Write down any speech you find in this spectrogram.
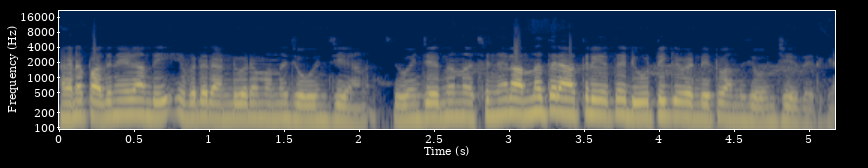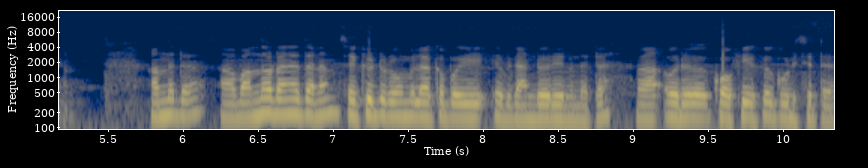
അങ്ങനെ പതിനേഴാം തീയതി ഇവർ രണ്ടുപേരും വന്ന് ജോയിൻ ചെയ്യാണ് ജോയിൻ ചെയ്യുന്നതെന്ന് വെച്ച് കഴിഞ്ഞാൽ അന്നത്തെ രാത്രിയത്തെ ഡ്യൂട്ടിക്ക് വേണ്ടിയിട്ട് വന്ന് ജോയിൻ ചെയ്തിരിക്കുകയാണ്. എന്നിട്ട് വന്ന ഉടനെ തന്നെ സെക്യൂരിറ്റി റൂമിലൊക്കെ പോയി രണ്ടുപേരും ഇരുന്നിട്ട് ഒരു കോഫിയൊക്കെ കുടിച്ചിട്ട്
